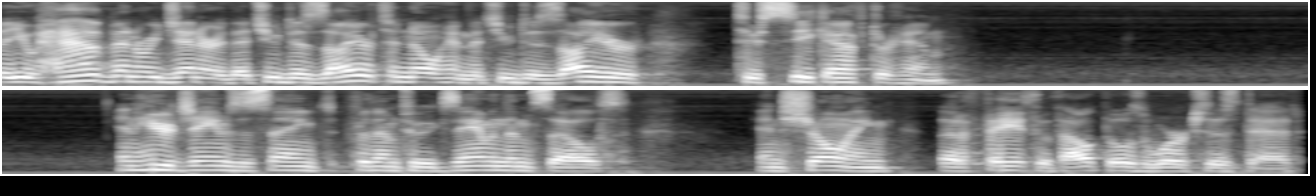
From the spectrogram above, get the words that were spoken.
That you have been regenerated, that you desire to know Him, that you desire to seek after Him. And here James is saying for them to examine themselves and showing that a faith without those works is dead.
